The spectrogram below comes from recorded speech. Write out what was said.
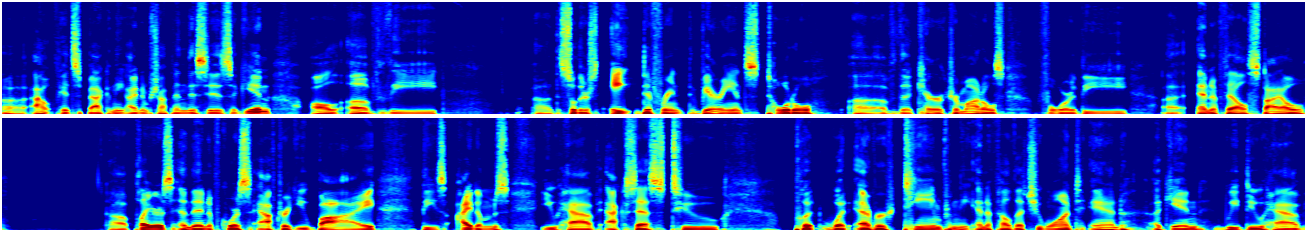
uh, outfits back in the item shop. And this is, again, all of the. Uh, so there's eight different variants total uh, of the character models for the uh, NFL style uh, players. And then, of course, after you buy these items, you have access to put whatever team from the NFL that you want. And again, we do have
